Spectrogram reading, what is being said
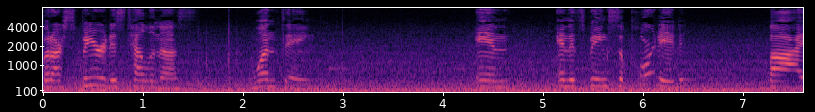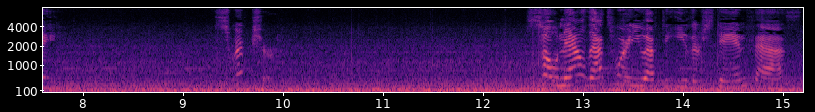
But our spirit is telling us one thing. And and it's being supported by scripture. So now that's where you have to either stand fast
